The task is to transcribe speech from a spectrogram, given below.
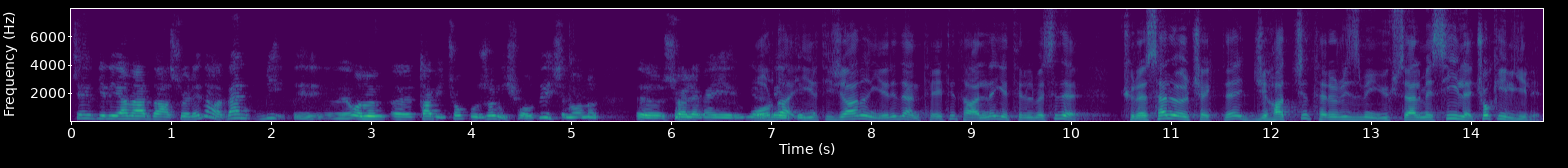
sevgili Yanardağ söyledi ama ben bir e, onun e, tabii çok uzun iş olduğu için onu e, söylemeyi Orada belki- irticanın yeniden tehdit haline getirilmesi de küresel ölçekte cihatçı terörizmin yükselmesiyle çok ilgili.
